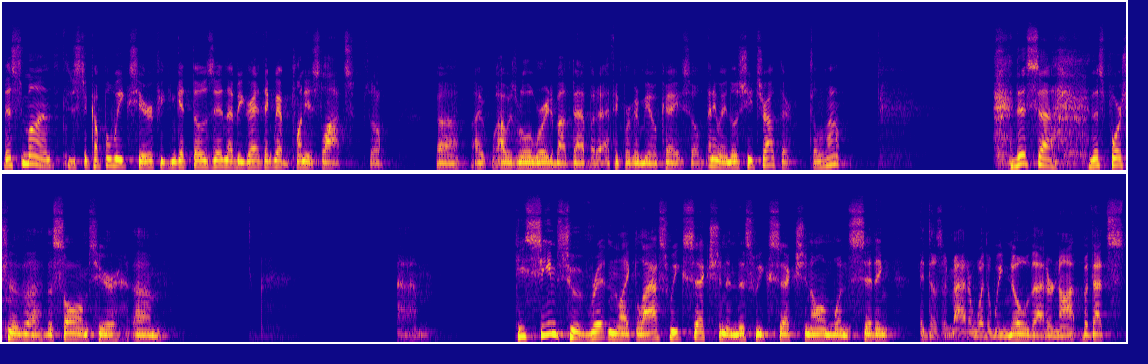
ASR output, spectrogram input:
this month, just a couple weeks here. If you can get those in, that'd be great. I think we have plenty of slots. So uh, I, I was a little worried about that, but I think we're going to be okay. So anyway, those sheets are out there. Fill them out. This uh, this portion of the, the Psalms here. Um, um, he seems to have written like last week's section and this week's section all in one sitting. It doesn't matter whether we know that or not, but that's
